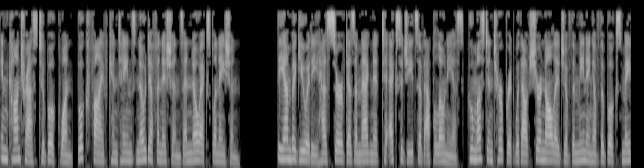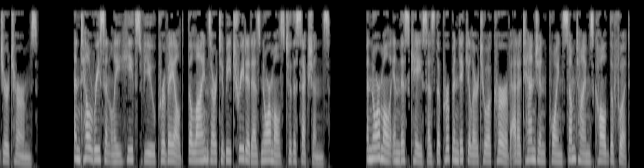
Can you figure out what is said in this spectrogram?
In contrast to Book 1, Book 5 contains no definitions and no explanation. The ambiguity has served as a magnet to exegetes of Apollonius, who must interpret without sure knowledge of the meaning of the book's major terms. Until recently Heath's view prevailed, the lines are to be treated as normals to the sections. A normal in this case is the perpendicular to a curve at a tangent point sometimes called the foot.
